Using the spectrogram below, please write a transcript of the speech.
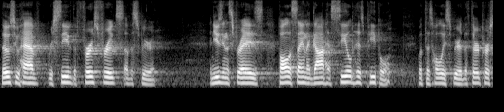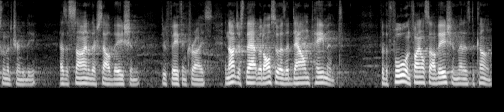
those who have received the first fruits of the Spirit. And using this phrase, Paul is saying that God has sealed his people with this Holy Spirit, the third person of the Trinity, as a sign of their salvation through faith in Christ. And not just that, but also as a down payment for the full and final salvation that is to come.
